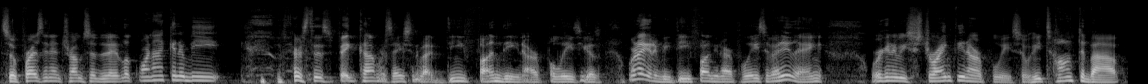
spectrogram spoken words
So President Trump said today, look, we're not going to be, there's this big conversation about defunding our police. He goes, we're not going to be defunding our police. If anything, we're going to be strengthening our police. So he talked about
